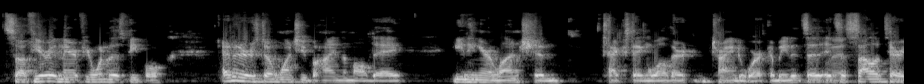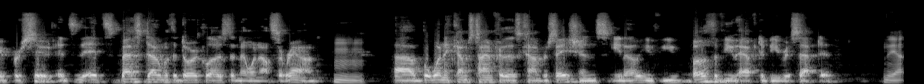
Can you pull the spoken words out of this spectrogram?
So if you're in there, if you're one of those people, editors don't want you behind them all day, eating your lunch and texting while they're trying to work. I mean, it's a it's right. a solitary pursuit. It's it's best done with the door closed and no one else around. Mm-hmm. Uh, but when it comes time for those conversations, you know, you, you both of you have to be receptive. Yeah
